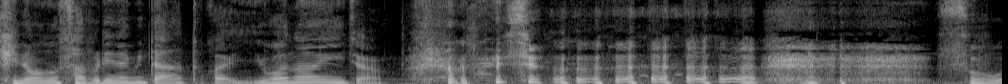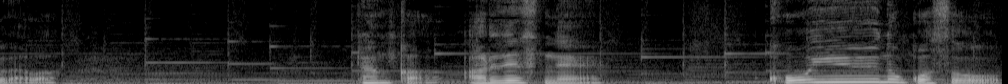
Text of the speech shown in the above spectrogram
昨日のサブリナ見た？とか言わないじゃん。そうだわ。なんかあれですね。こういうのこそ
